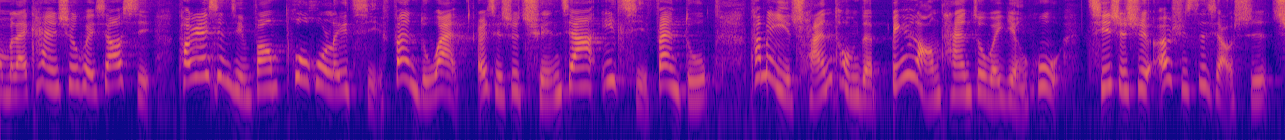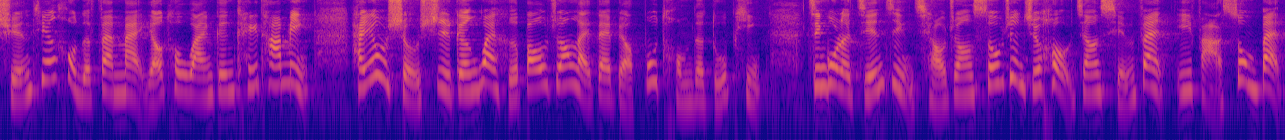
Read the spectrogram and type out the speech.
我们来看社会消息，桃园县警方破获了一起贩毒案，而且是全家一起贩毒。他们以传统的槟榔摊作为掩护，其实是二十四小时全天候的贩卖摇头丸跟 K 他命，还用首饰跟外盒包装来代表不同的毒品。经过了检警乔装搜证之后，将嫌犯依法送办，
